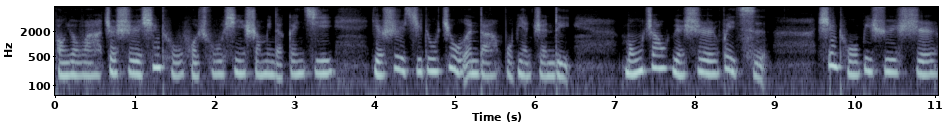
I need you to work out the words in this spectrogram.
朋友啊！这是信徒活出新生命的根基，也是基督救恩的不变真理。蒙召原是为此，信徒必须是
